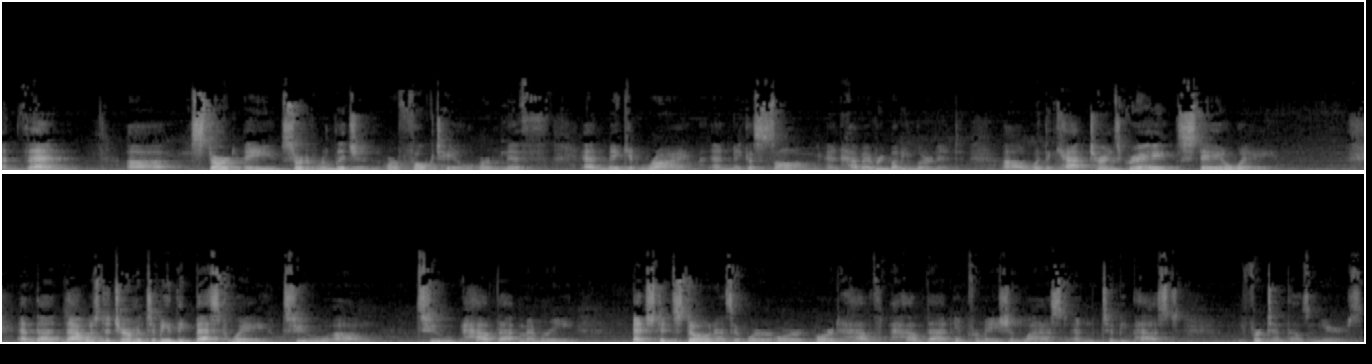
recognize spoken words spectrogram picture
And then uh, start a sort of religion or folktale or myth and make it rhyme and make a song and have everybody learn it. Uh, when the cat turns gray, stay away. And that, that was determined to be the best way to, um, to have that memory etched in stone, as it were, or, or to have, have that information last and to be passed for 10,000 years.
